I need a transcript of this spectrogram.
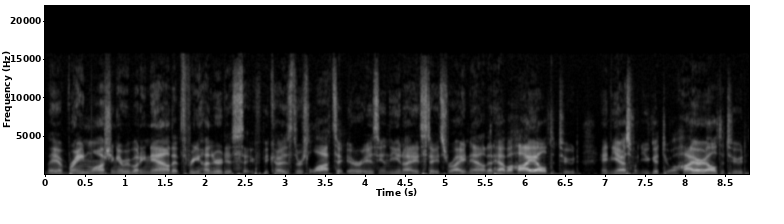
They have brainwashing everybody now that 300 is safe because there's lots of areas in the United States right now that have a high altitude. And yes, when you get to a higher altitude,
